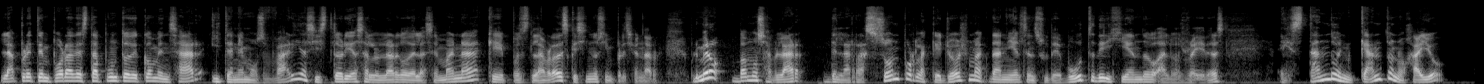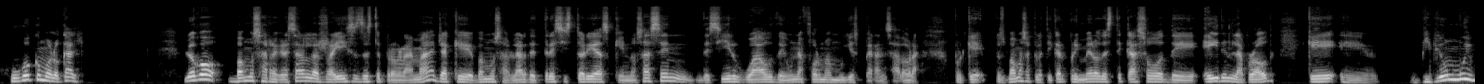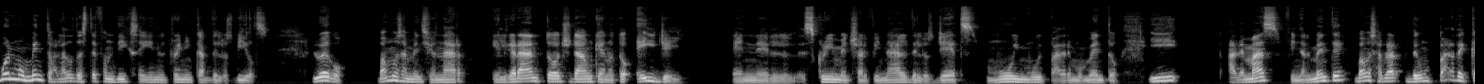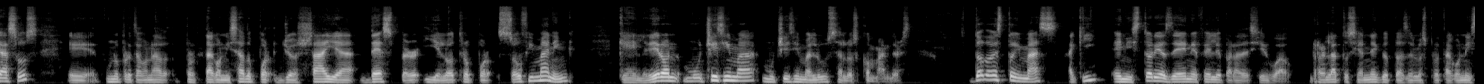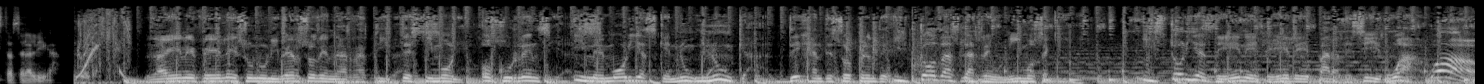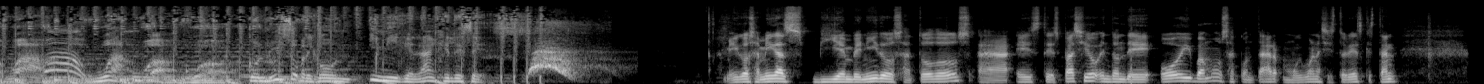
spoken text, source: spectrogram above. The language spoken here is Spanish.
La pretemporada está a punto de comenzar y tenemos varias historias a lo largo de la semana que pues la verdad es que sí nos impresionaron. Primero vamos a hablar de la razón por la que Josh McDaniels en su debut dirigiendo a los Raiders, estando en Canton, Ohio, jugó como local. Luego vamos a regresar a las raíces de este programa, ya que vamos a hablar de tres historias que nos hacen decir wow de una forma muy esperanzadora, porque pues vamos a platicar primero de este caso de Aiden Labroad, que... Eh, vivió un muy buen momento al lado de Stephen Diggs ahí en el training camp de los Bills. Luego, vamos a mencionar el gran touchdown que anotó AJ en el scrimmage al final de los Jets. Muy, muy padre momento. Y además, finalmente, vamos a hablar de un par de casos, eh, uno protagonizado por Josiah Desper y el otro por Sophie Manning, que le dieron muchísima, muchísima luz a los Commanders. Todo esto y más aquí en Historias de NFL para decir wow, relatos y anécdotas de los protagonistas de la liga. La NFL es un universo de narrativa, testimonio, ocurrencia y memorias que nunca, nunca dejan de sorprender y todas las reunimos aquí. Historias de NFL para decir wow, wow, wow, wow, wow, wow, wow. Con Luis Obregón y Miguel Ángeles es. Amigos, amigas, bienvenidos a todos a este espacio en donde hoy vamos a contar muy buenas historias que están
